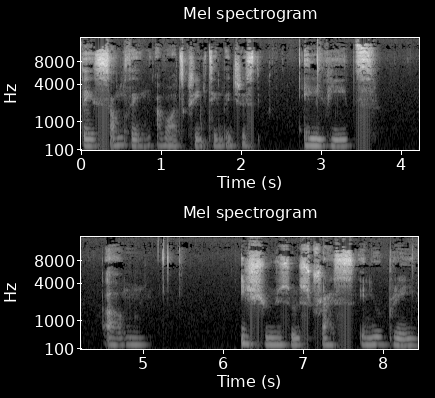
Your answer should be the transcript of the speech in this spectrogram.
there's something about creating that just alleviates um, issues or stress in your brain.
